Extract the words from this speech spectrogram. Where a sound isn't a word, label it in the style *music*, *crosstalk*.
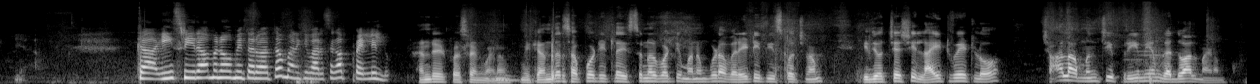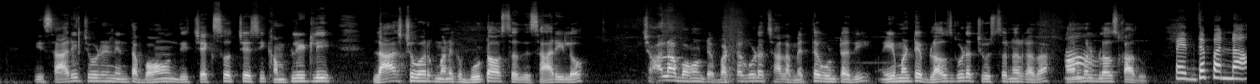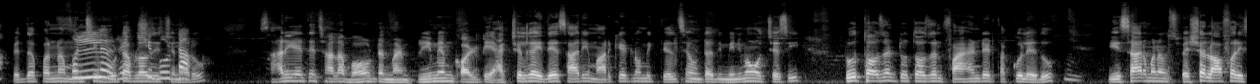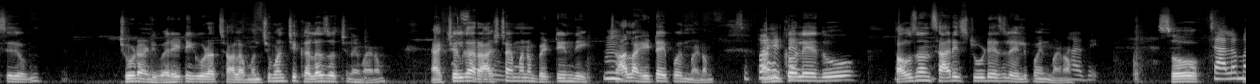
ఇంకా ఈ శ్రీరామనవమి తర్వాత మనకి వరుసగా పెళ్ళిళ్ళు. Hundred percent madam. మీకు అందరు సపోర్ట్ ఇట్లా ఇస్తున్నారు బట్టి మనం కూడా వెరైటీ తీసుకొచ్చినాం. ఇది వచ్చేసి లైట్ వెయిట్లో చాలా మంచి ప్రీమియం గద్వాల్ మేడం. ఈ సారీ చూడండి ఎంత బాగుంది. చెక్స్ వచ్చేసి కంప్లీట్లీ లాస్ట్ వరకు మనకు బూటా వస్తుంది సారీలో. చాలా బాగుంటాయి. బట్ట కూడా చాలా మెత్తగా ఉంటుంది. ఏమంటే బ్లౌజ్ కూడా చూస్తున్నారు కదా? నార్మల్ బ్లౌజ్ కాదు. పెద్ద పన్న. పెద్ద పన్న మంచి బూటా బ్లౌజ్. ఇచ్చినారు. సారీ అయితే చాలా బాగుంటుంది మేడం. ప్రీమియం క్వాలిటీ యాక్చువల్గా ఇదే సారీ మార్కెట్లో మీకు తెలిసే ఉంటుంది. మినిమం వచ్చేసి two thousand two thousand five hundred తక్కువ లేదు. ఈసారి మనం స్పెషల్ ఆఫర్ ఇస్తే చూడండి. వెరైటీ కూడా చాలా మంచి మంచి కలర్స్ వచ్చినాయి మేడం. యాక్చువల్గా లాస్ట్ టైం మనం పెట్టింది చాలా హిట్ అయిపోయింది మేడం. అనుకోలేదు థౌజండ్ సారీస్ టూ డేస్లో వెళ్ళిపోయింది మేడం. సో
